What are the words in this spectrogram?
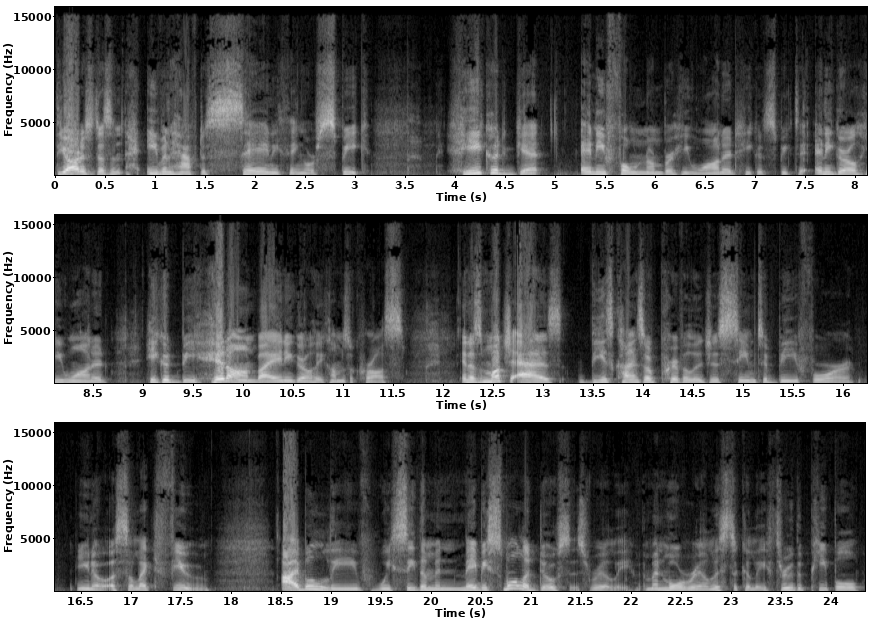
The artist doesn't even have to say anything or speak. He could get any phone number he wanted, he could speak to any girl he wanted, he could be hit on by any girl he comes across. And as much as these kinds of privileges seem to be for, you know, a select few, I believe we see them in maybe smaller doses, really, and more realistically through the people,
